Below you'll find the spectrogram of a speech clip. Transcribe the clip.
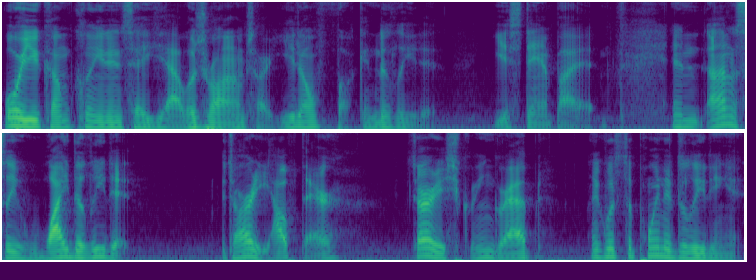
Or you come clean and say, yeah, I was wrong. I'm sorry. You don't fucking delete it. You stand by it. And honestly, why delete it? It's already out there. It's already screen grabbed. Like, what's the point of deleting it?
